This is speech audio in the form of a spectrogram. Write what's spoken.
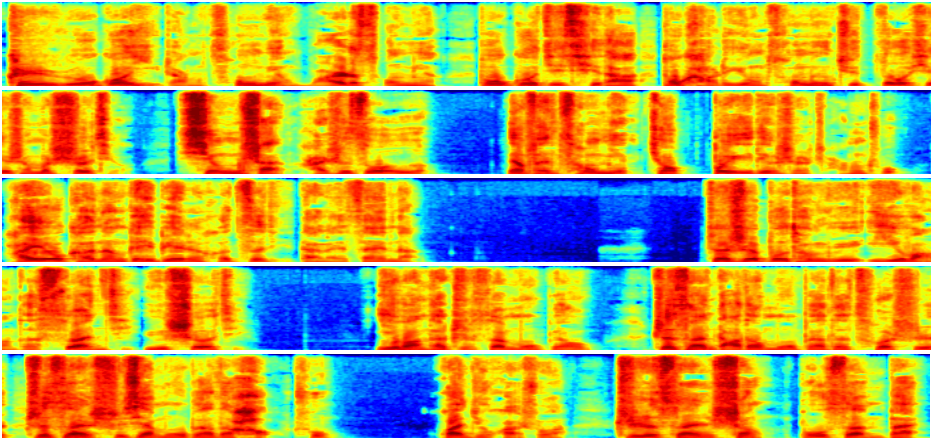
可是如果倚仗聪明玩的聪明，不顾及其他，不考虑用聪明去做些什么事情，行善还是作恶，那份聪明就不一定是长处，还有可能给别人和自己带来灾难。这是不同于以往的算计与设计。以往他只算目标，只算达到目标的措施，只算实现目标的好处。换句话说，只算胜不算败。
